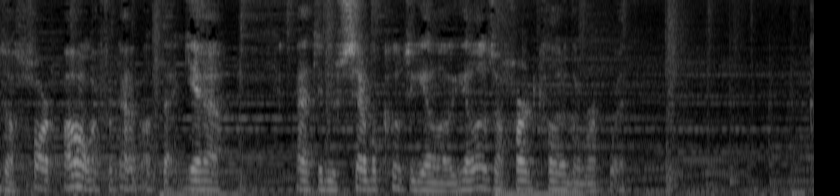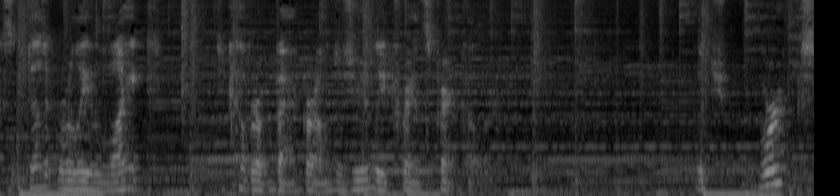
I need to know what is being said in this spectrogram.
Yellow's a hard, oh, I forgot about that. Yeah, I had to do several coats of yellow. Yellow's a hard color to work with. Because it doesn't really like to cover up backgrounds. It's usually a transparent color which works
